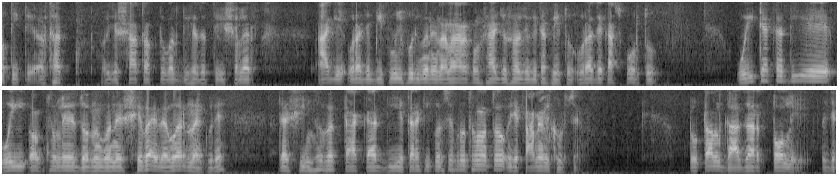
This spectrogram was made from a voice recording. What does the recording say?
অতীতে, অর্থাৎ ওই যে সাত অক্টোবর দুই হাজার তেইশ সালের আগে ওরা যে বিপুল পরিমাণে নানা রকম সাহায্য সহযোগিতা পেত, ওরা যে কাজ করতো ওই টাকা দিয়ে ওই অঞ্চলে জনগণের সেবায় ব্যবহার না করে তার সিংহভাগ টাকা দিয়ে তারা কি করছে প্রথমত? ওই যে টানেল খুঁড়ছে। টোটাল গাজার তলে ওই যে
